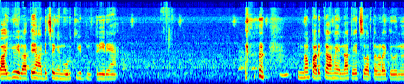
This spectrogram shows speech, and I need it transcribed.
பையு எல்லாத்தையும் அடிச்சு இங்கே நொறுக்கிக்கிட்டு திரியிறேன் இன்னும் படுக்காமல் என்ன பேச்சுவார்த்தை நடக்குதுன்னு.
